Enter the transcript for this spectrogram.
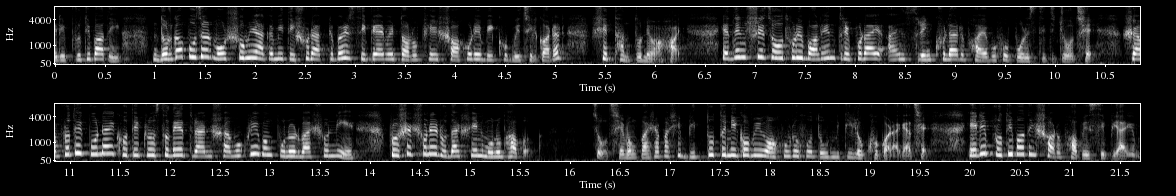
এরই প্রতিবাদে দুর্গাপূজার মরশুমে আগামী তেসরা অক্টোবর সিপিআইএমের তরফে শহরে বিক্ষোভ মিছিল করার সিদ্ধান্ত নেওয়া হয়। এদিন শ্রী চৌধুরী বলেন, ত্রিপুরায় আইন শৃঙ্খলার ভয়াবহ পরিস্থিতি চলছে। সাম্প্রতিক বন্যায় ক্ষতিগ্রস্তদের ত্রাণ সামগ্রী এবং পুনর্বাসন নিয়ে প্রশাসনের উদাসীন মনোভাব চলছে এবং পাশাপাশি বিদ্যুৎ নিগমে অহরহ দুর্নীতি লক্ষ্য করা গেছে। এরই প্রতিবাদে সরব হবে সিপিআইএম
